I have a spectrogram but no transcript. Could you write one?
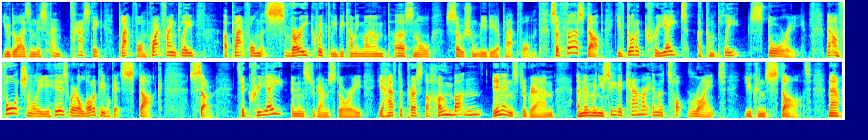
utilizing this fantastic platform. Quite frankly, a platform that's very quickly becoming my own personal social media platform. So, first up, you've got to create a complete story. Now, unfortunately, here's where a lot of people get stuck. So, to create an Instagram story, you have to press the home button in Instagram, and then when you see the camera in the top right, you can start. Now,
